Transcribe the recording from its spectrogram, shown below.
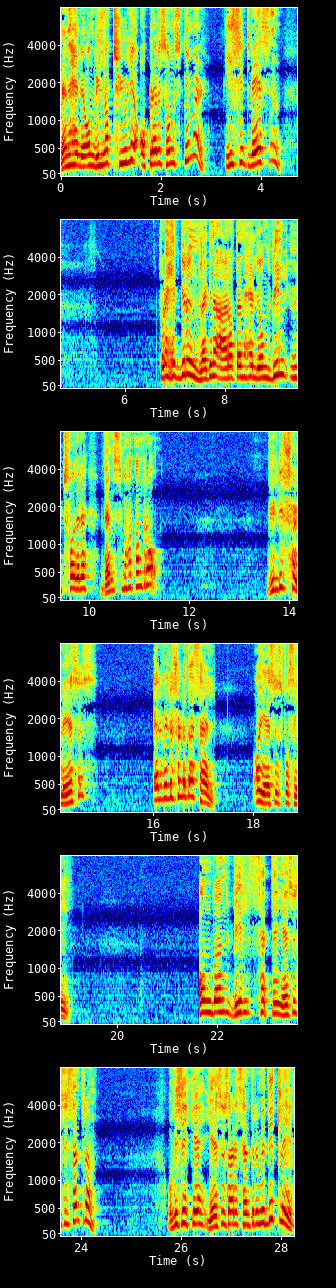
Den hellige ånd vil naturlig oppleves som skummel i sitt vesen for det helt grunnleggende er at Den hellige ånd vil utfordre hvem som har kontroll. Vil du følge Jesus, eller vil du følge deg selv? Og Jesus på si Ånden vil sette Jesus i sentrum. Og hvis ikke Jesus er i sentrum i ditt liv,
